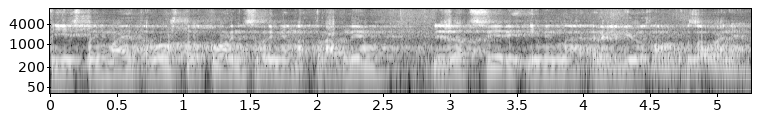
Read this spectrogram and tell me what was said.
И есть понимание того, что корни современных проблем лежат в сфере именно религиозного образования.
